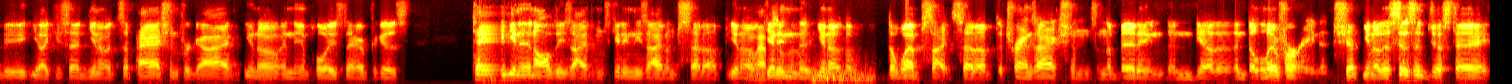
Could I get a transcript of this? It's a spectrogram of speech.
be, like you said, you know, it's a passion for Guy, you know, and the employees there because taking in all these items, getting these items set up, you know, oh, getting the, you know, the, the website set up, the transactions and the bidding and, you know, and delivering and ship, you know, this isn't just a,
